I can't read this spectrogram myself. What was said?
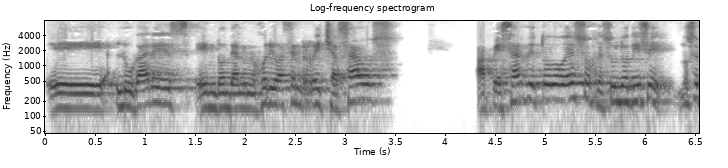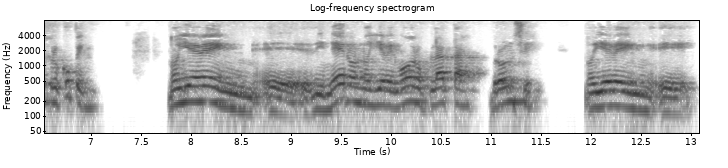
eh, lugares en donde a lo mejor iban a ser rechazados, a pesar de todo eso, Jesús lo dice, no se preocupen, no lleven eh, dinero, no lleven oro, plata, bronce, no lleven eh,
